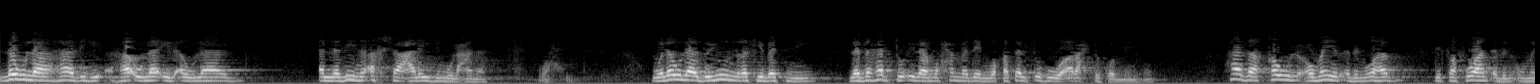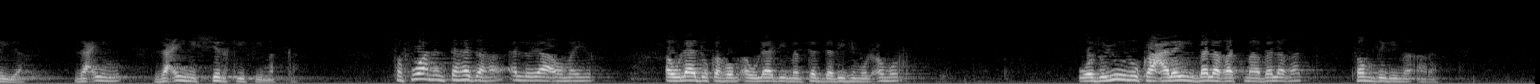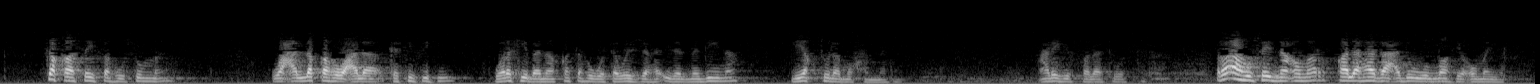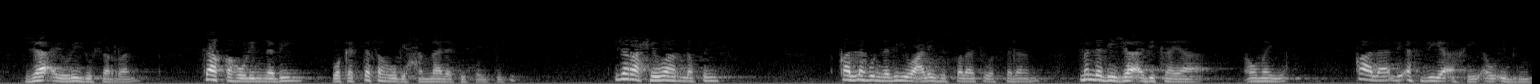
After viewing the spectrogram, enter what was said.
لولا هذه هؤلاء الأولاد الذين أخشى عليهم العنت واحد. ولولا ديون ركبتني لذهبت إلى محمد وقتلته وأرحتكم منه. هذا قول عمير بن وهب لصفوان بن أمية. زعيم, زعيم الشرك في مكة. صفوان انتهزها قال له يا عمير أولادك هم أولادي ما امتد بهم العمر. وديونك علي بلغت ما بلغت فامض لما أردت. سقى سيفه سما وعلقه على كتفه وركب ناقته وتوجه إلى المدينة ليقتل محمدا عليه الصلاة والسلام. رآه سيدنا عمر قال هذا عدو الله عمير. جاء يريد شرا ساقه للنبي وكتفه بحمالة سيفه. جرى حوار لطيف. قال له النبي عليه الصلاة والسلام ما الذي جاء بك يا عمير؟ قال لأفدي أخي أو ابني.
